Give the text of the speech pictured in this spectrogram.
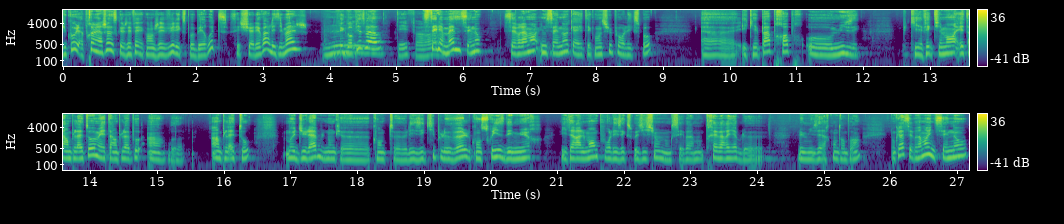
Du coup, la première chose que j'ai fait quand j'ai vu l'expo Beyrouth, c'est que je suis allée voir les images gros fort. C'est les mêmes scénos. C'est vraiment une scéno qui a été conçue pour l'expo euh, et qui est pas propre au musée, qui effectivement est un plateau, mais est un plateau un, un plateau modulable. Donc euh, quand euh, les équipes le veulent, construisent des murs littéralement pour les expositions. Donc c'est vraiment très variable le musée art contemporain. Donc là c'est vraiment une scéno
